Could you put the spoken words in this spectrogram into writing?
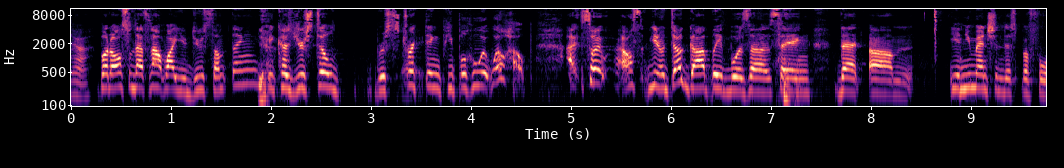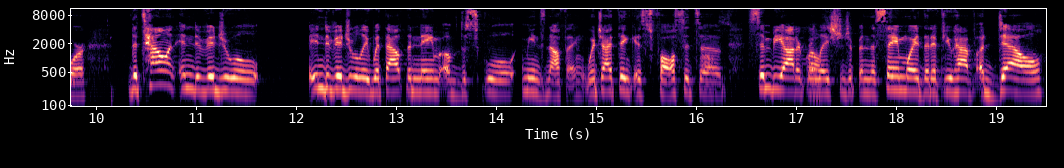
Yeah. but also that's not why you do something Yeah. because you're still restricting people who it will help. I, so I also, you know, Doug Gottlieb was uh, saying that, um, and you mentioned this before, the talent individual individually without the name of the school means nothing, which I think is false. It's a symbiotic relationship in the same way that if you have Adele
